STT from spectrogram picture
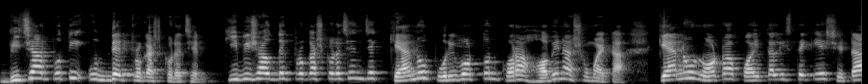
বিচারপতি উদ্বেগ প্রকাশ করেছেন। কি বিষয় উদ্বেগ প্রকাশ করেছেন যে কেন পরিবর্তন করা হবে না সময়টা? কেন নটা পঁয়তাল্লিশ থেকে সেটা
